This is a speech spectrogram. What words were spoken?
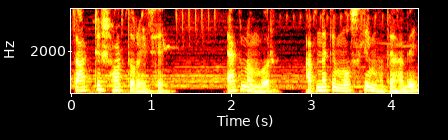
চারটি শর্ত রয়েছে। এক নম্বর, আপনাকে মুসলিম হতে হবে।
